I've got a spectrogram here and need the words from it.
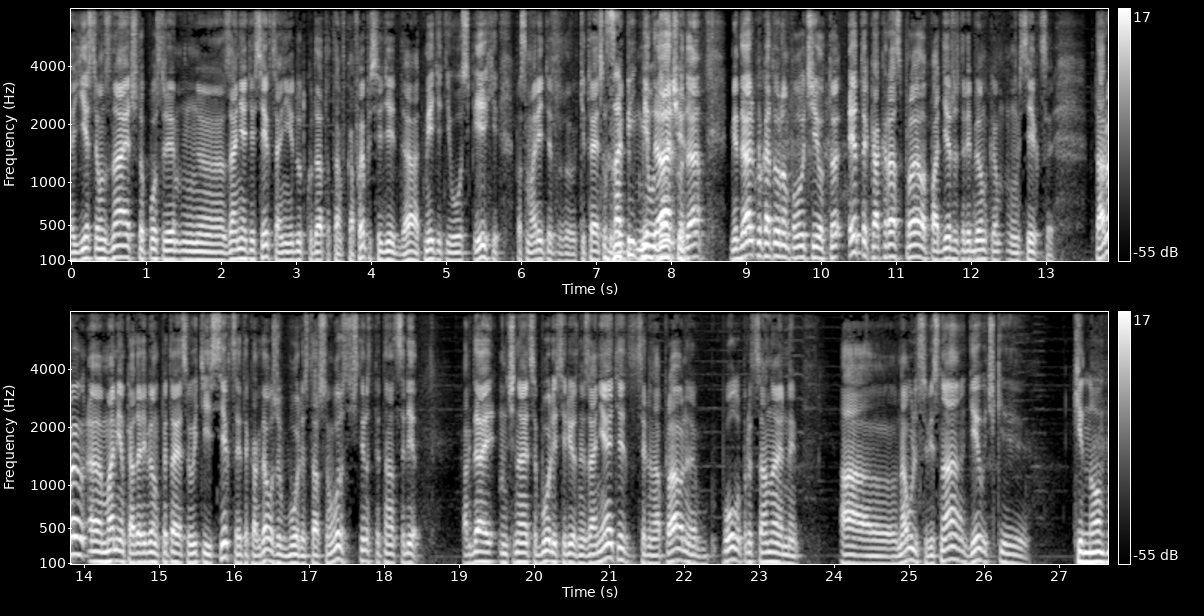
Если он знает, что после э, занятий в секции они идут куда-то там в кафе посидеть, да, отметить его успехи, посмотреть эту китайскую Запить медальку, неудачи. да, медальку, которую он получил, то это как раз правило поддерживает ребенка в секции. Второй э, момент, когда ребенок пытается уйти из секции, это когда уже в более старшем возрасте, 14-15 лет. Когда начинаются более серьезные занятия, целенаправленные, полупрофессиональные. А э, на улице весна, девочки, Кино.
